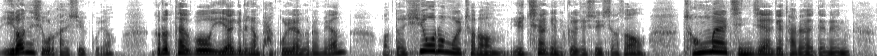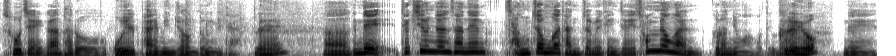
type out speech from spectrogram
이런 식으로 갈 수 있고요. 그렇다고 이야기를 좀 바꾸려 그러면 어떤 히어로물처럼 유치하게 느껴질 수 있어서 정말 진지하게 다뤄야 되는 소재가 바로 5.18 민주화 운동입니다. 네. 아, 근데 택시 운전사는 장점과 단점이 굉장히 선명한 그런 영화거든요. 그래요? 네.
